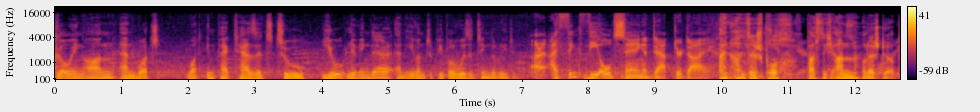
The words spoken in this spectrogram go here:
Going on and what what impact has it to you living there and even to people visiting the region? I, I think the old saying adapt or die. Ein alter Spruch, pass dich an oder stirb.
